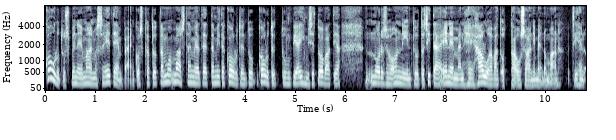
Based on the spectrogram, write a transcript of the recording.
koulutus menee maailmassa eteenpäin, koska tota, mä oon sitä mieltä, että mitä koulutettu, koulutetumpia ihmiset ovat ja nuoriso on, niin tota, sitä enemmän he haluavat ottaa osaa nimenomaan siihen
